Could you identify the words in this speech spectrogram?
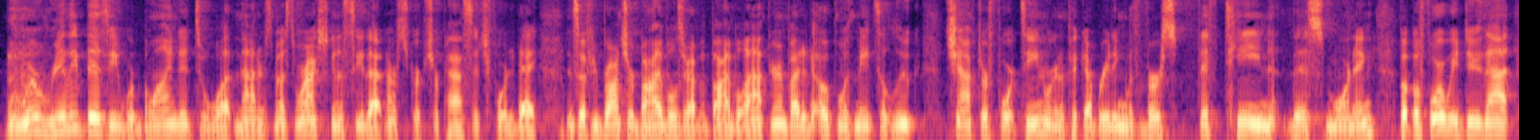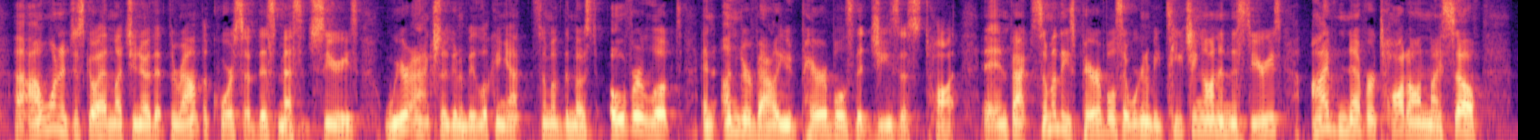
When we're really busy, we're blinded to what matters most. And we're actually going to see that in our scripture passage for today. And so if you brought your Bibles or have a Bible app, you're invited to open with me to Luke chapter 14. We're going to pick up reading with verse 15 this morning. But before we do that, I want to just go ahead and let you know that throughout the course of this message series, we're actually going to be looking at some of the most overlooked and undervalued parables that Jesus taught. In fact, some of these parables that we're going to be teaching on in this series, I've never taught on myself.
